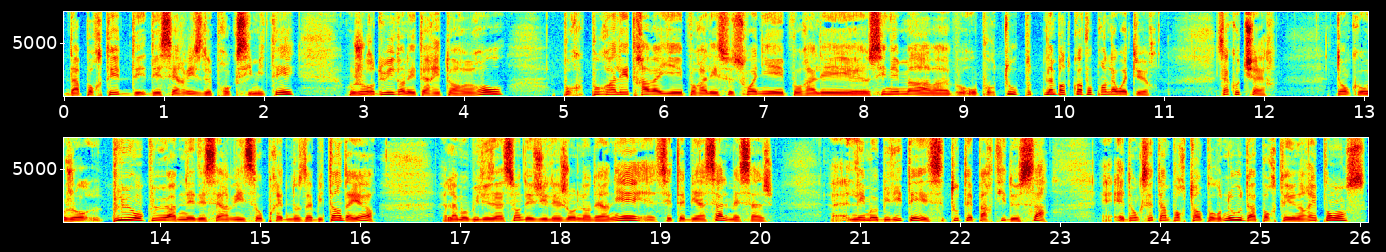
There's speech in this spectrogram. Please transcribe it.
d'apporter des, services de proximité. Aujourd'hui, dans les territoires ruraux, pour, aller travailler, pour aller se soigner, pour aller au cinéma, ou pour tout, n'importe quoi, il faut prendre la voiture. Ça coûte cher. Donc plus on peut amener des services auprès de nos habitants, d'ailleurs, la mobilisation des Gilets jaunes l'an dernier, c'était bien ça le message. Euh, les mobilités, tout est parti de ça. Et donc c'est important pour nous d'apporter une réponse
